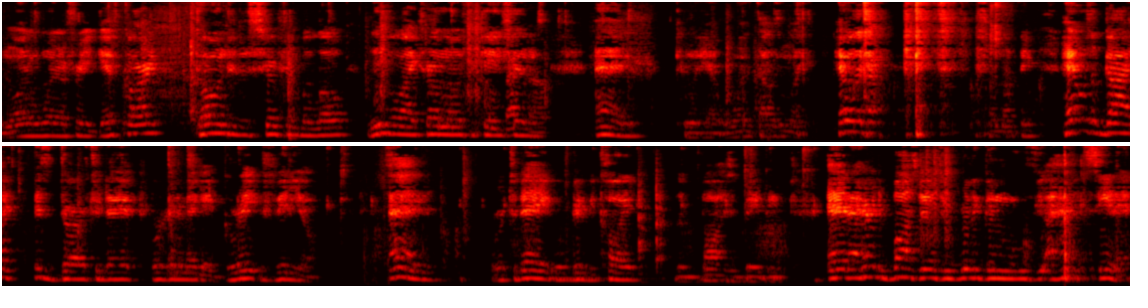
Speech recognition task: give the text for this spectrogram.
You want to win a free gift card? Go into the description below. Leave a like, turn on notifications, and can we hit 1,000 likes? Hey, what's up, guys? Nothing. Hey, what's up, guys? It's Darv. Today we're gonna make a great video, and we're today we're gonna be calling the Boss Baby. And I heard the Boss Baby is a really good movie. I haven't seen it,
